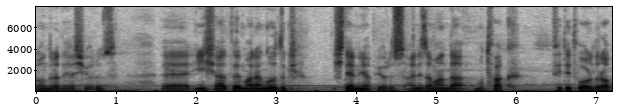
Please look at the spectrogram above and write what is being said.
Londra'da yaşıyoruz. Ee, İnşaat ve marangozluk işlerini yapıyoruz. Aynı zamanda mutfak, fitted wardrobe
